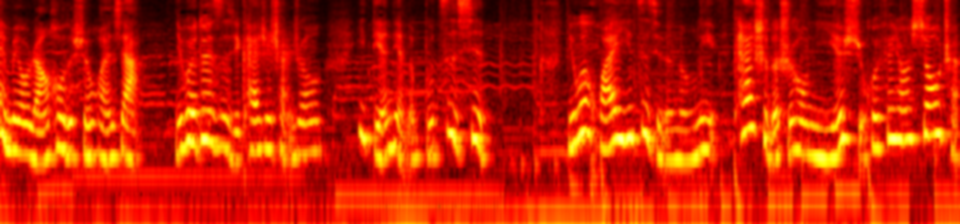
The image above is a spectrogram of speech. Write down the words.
也没有然后的循环下，你会对自己开始产生一点点的不自信，你会怀疑自己的能力。开始的时候，你也许会非常消沉，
